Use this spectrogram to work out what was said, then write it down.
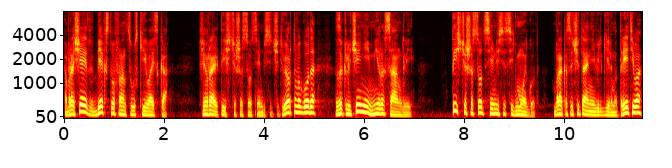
обращает в бегство французские войска. Февраль 1674 года – заключение мира с Англией. 1677 год – бракосочетание Вильгельма III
